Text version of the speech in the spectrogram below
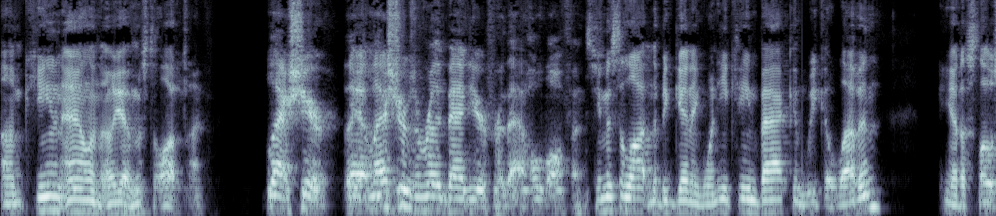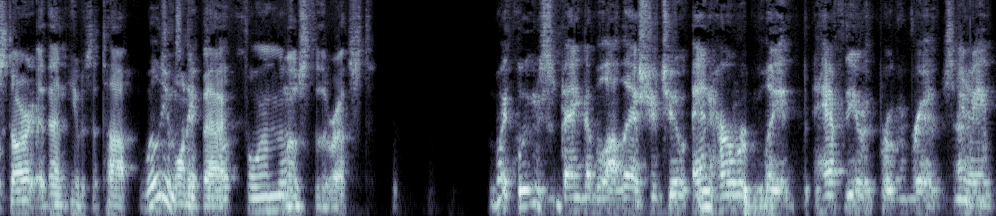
Um, Keenan Allen, oh, yeah, missed a lot of time. Last year, Yeah, last year was a really bad year for that whole offense. He missed a lot in the beginning. When he came back in week 11, he had a slow start, and then he was the top Williams 20 picked back for him. though. most of the rest. Mike Williams was banged up a lot last year too, and Herbert played half the year with broken ribs. I Yeah. mean,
